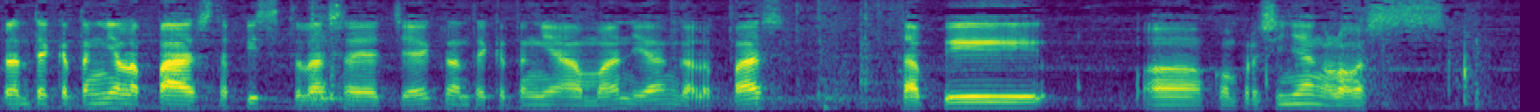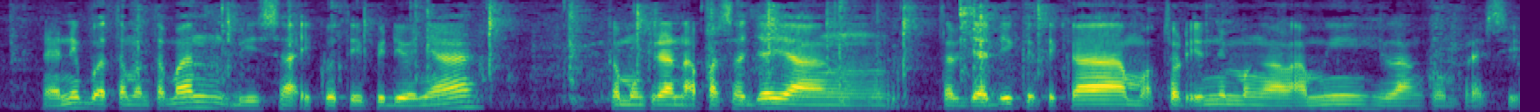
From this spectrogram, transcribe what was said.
rantai ketengnya lepas. Tapi setelah saya cek rantai ketengnya aman ya nggak lepas. Tapi eh, kompresinya ngelos. Nah ini buat teman-teman bisa ikuti videonya kemungkinan apa saja yang terjadi ketika motor ini mengalami hilang kompresi.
